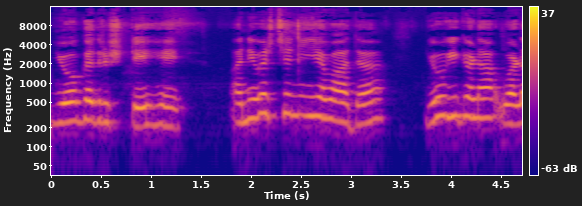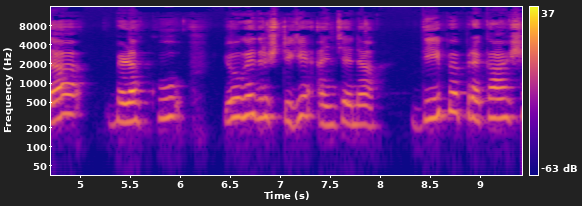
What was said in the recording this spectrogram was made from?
ಯೋಗದೃಷ್ಟೇ ಅನಿವರ್ಚನೀಯವಾದ ಯೋಗಿಗಳ ಒಳ ಬೆಳಕು ಯೋಗದೃಷ್ಟಿಗೆ ಅಂಜನ ದೀಪ ಪ್ರಕಾಶ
